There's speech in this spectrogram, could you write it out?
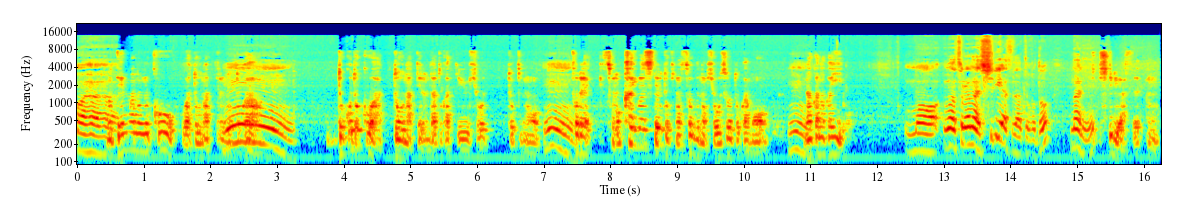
はいはいはい。電話の向こうはどうなってるうのとか、ん。どこどこはどうなってるんだとかっていう表時の、うん。それ、その会話してる時のソグの表情とかも、うん。なかなかいいよ。まあまあそれは何？シリアスだってこと？何？シリアス。うん。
